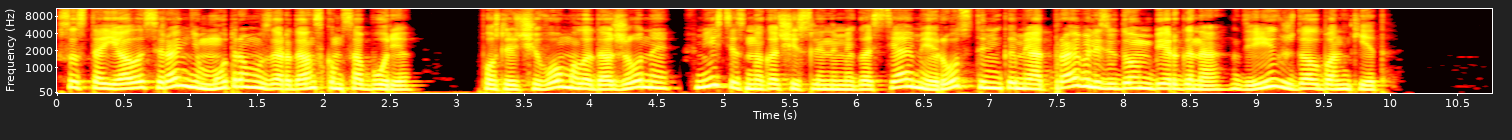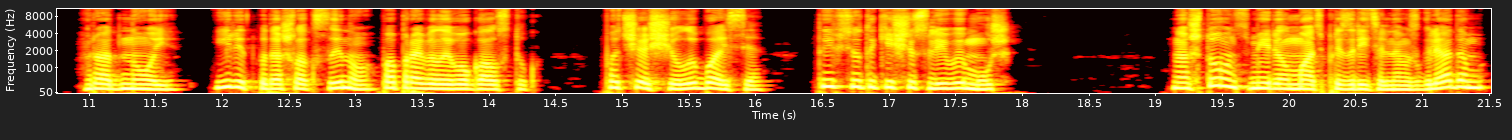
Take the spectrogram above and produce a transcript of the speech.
состоялась ранним утром в Зарданском соборе, после чего молодожены вместе с многочисленными гостями и родственниками отправились в дом Бергана, где их ждал банкет. «Родной», Ирит подошла к сыну, поправила его галстук. «Почаще улыбайся. Ты все таки счастливый муж». На что он смерил мать презрительным взглядом,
